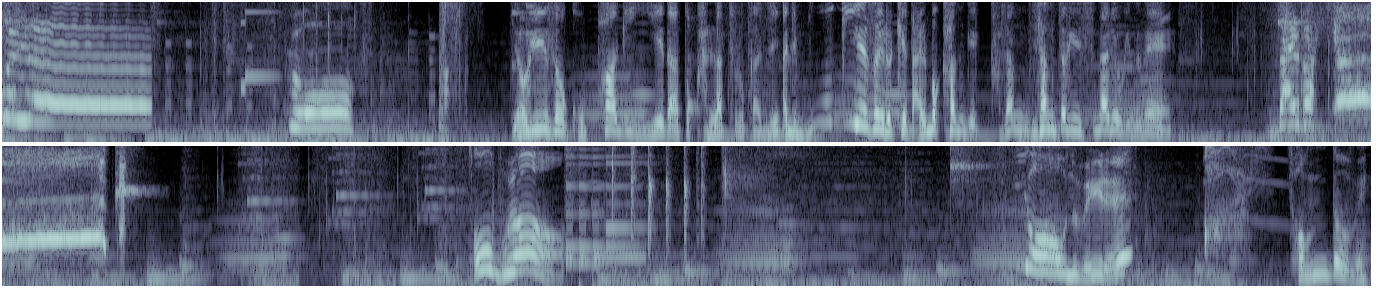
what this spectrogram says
왜 이래? 어. 아, 여기서 곱하기 2에다 또 갈라투르까지? 아니 무기에서 이렇게 날먹하는 게 가장 이상적인 시나리오기는 해. 날먹쇼! 어 뭐야 야 오늘 왜 이래? 아 씨, 정도 왜?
